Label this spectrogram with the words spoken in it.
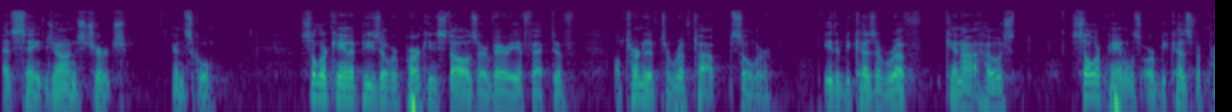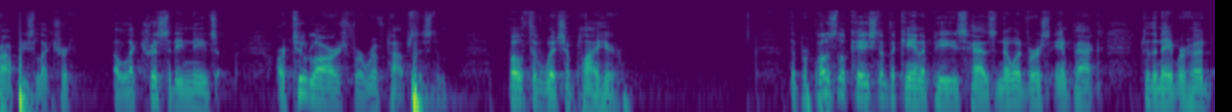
at St. John's Church and School. Solar canopies over parking stalls are a very effective alternative to rooftop solar, either because a roof cannot host solar panels or because of a property's electric, electricity needs are too large for a rooftop system, both of which apply here. The proposed location of the canopies has no adverse impact to the neighborhood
